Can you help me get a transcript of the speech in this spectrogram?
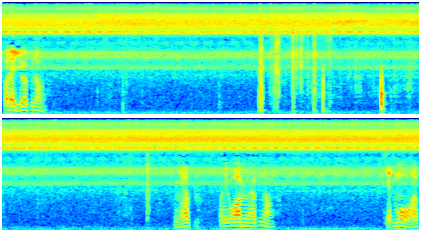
พอได้เยอะพี่น้องนี่ครับพอได้ออมครับพี่น้องเขียดโมครับ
